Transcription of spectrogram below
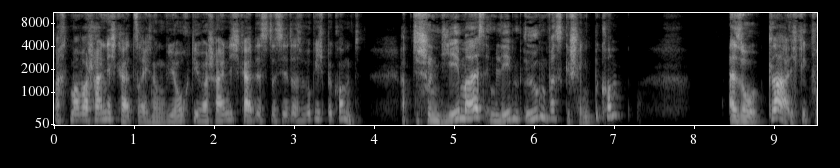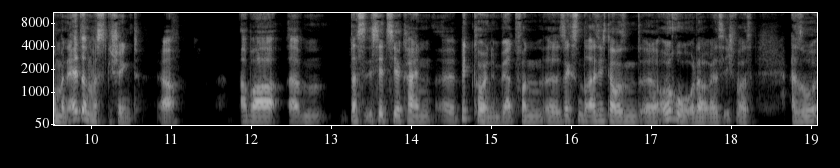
Macht mal Wahrscheinlichkeitsrechnung, wie hoch die Wahrscheinlichkeit ist, dass ihr das wirklich bekommt. Habt ihr schon jemals im Leben irgendwas geschenkt bekommen? Also klar, ich krieg von meinen Eltern was geschenkt, ja. Aber ähm, das ist jetzt hier kein äh, Bitcoin im Wert von äh, 36.000 äh, Euro oder weiß ich was. Also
